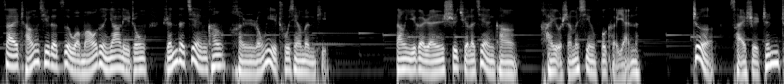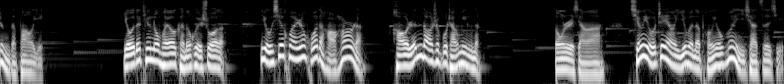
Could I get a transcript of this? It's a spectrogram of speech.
在长期的自我矛盾压力中，人的健康很容易出现问题。当一个人失去了健康，还有什么幸福可言呢？这才是真正的报应。有的听众朋友可能会说了，有些坏人活得好好的，好人倒是不偿命呢。冬日想啊，请有这样疑问的朋友问一下自己：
